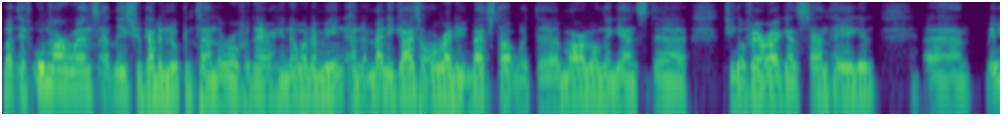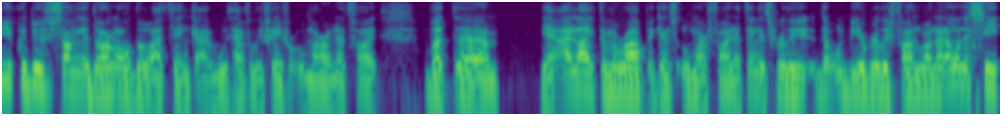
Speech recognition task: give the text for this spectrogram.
But if Umar wins, at least you got a new contender over there. You know what I mean? And many guys are already matched up with uh, Marlon against uh, Chito Vera against Sandhagen. Um, maybe you could do Song Yadong, although I think I would heavily favor Umar in that fight. But um, yeah, I like the Merab against Umar fight. I think it's really that would be a really fun one, and I want to see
